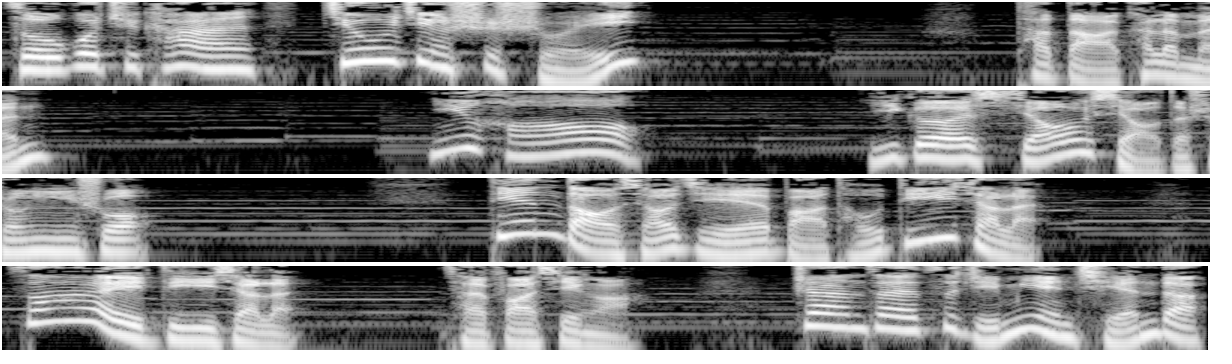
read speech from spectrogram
走过去看究竟是谁。他打开了门，你好，一个小小的声音说。颠倒小姐把头低下来，再低下来，才发现啊。站在自己面前的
